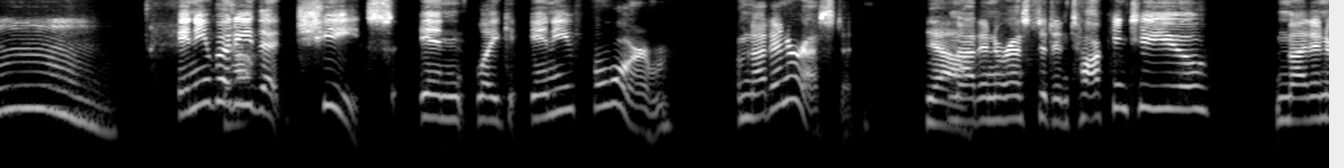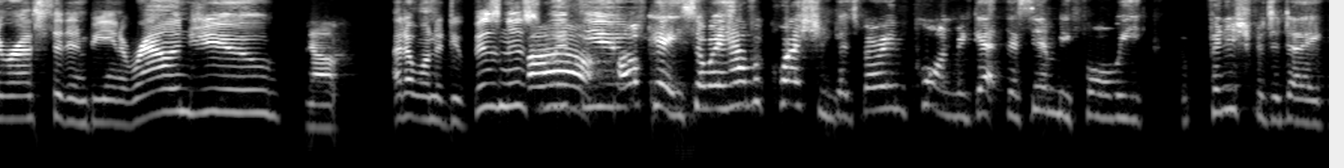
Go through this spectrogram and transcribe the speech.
Mm. Anybody Yeah. that cheats in like any form, I'm not interested. Yeah. I'm not interested in talking to you. I'm not interested in being around you. yeah. I don't want to do business Ah, with you. Okay, so I have a question that's very important. We get this in before we finish for today.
